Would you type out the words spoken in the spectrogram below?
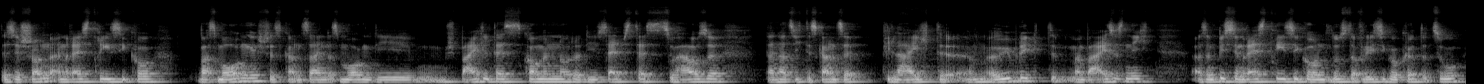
das ist schon ein Restrisiko, was morgen ist. Es kann sein, dass morgen die Speicheltests kommen oder die Selbsttests zu Hause. Dann hat sich das Ganze vielleicht ähm, erübrigt. Man weiß es nicht. Also ein bisschen Restrisiko und Lust auf Risiko gehört dazu.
